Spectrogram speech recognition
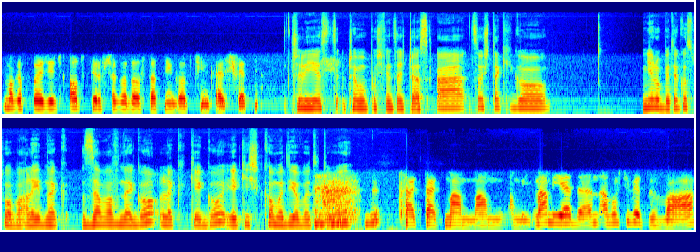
mogę powiedzieć, od pierwszego do ostatniego odcinka jest świetnie. Czyli jest czemu poświęcać czas. A coś takiego nie lubię tego słowa, ale jednak zabawnego, lekkiego, jakieś komediowe tytuły? Tak, tak, mam, mam, mam, mam jeden, a właściwie dwa,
